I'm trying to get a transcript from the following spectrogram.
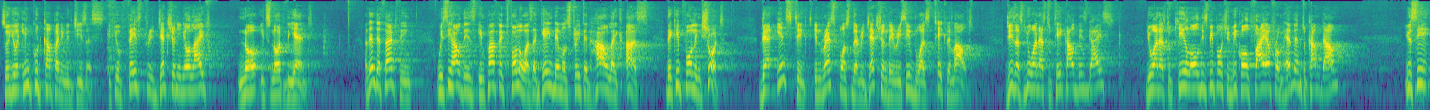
So you're in good company with Jesus. If you faced rejection in your life, no, it's not the end. And then the third thing, we see how these imperfect followers again demonstrated how, like us, they keep falling short. Their instinct in response to the rejection they received was take them out. Jesus, you want us to take out these guys? You want us to kill all these people? Should we call fire from heaven to come down? You see,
